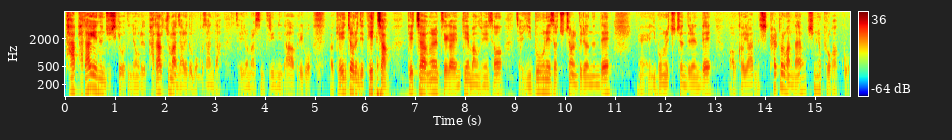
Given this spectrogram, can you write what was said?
다 바닥에 있는 주식이거든요. 그래서 바닥주만 잘해도 먹고 산다. 자, 이런 말씀 드립니다. 그리고 어, 개인적으로 이제 대창, 대창을 제가 MTN 방송에서 자, 이 부분에서 추천을 드렸는데 예, 이 부분에 추천드렸는데 어, 거의 한 18% 갔나요? 16% 갔고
